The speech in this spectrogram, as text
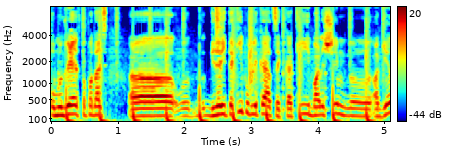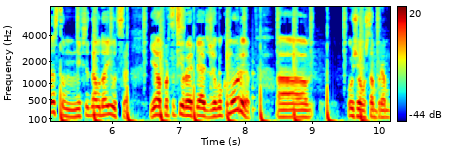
умудряется попадать, э, генерить такие публикации, какие большим э, агентствам не всегда удаются. Я процитирую опять же Лукмори, э, очень уж там прям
